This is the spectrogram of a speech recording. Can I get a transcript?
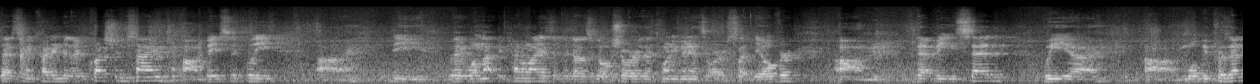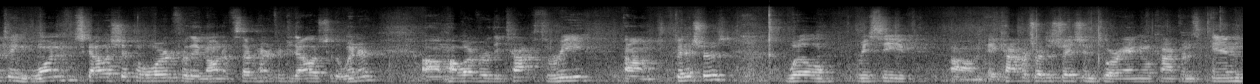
that's going to cut into their question time. Um, basically, uh, the they will not be penalized if it does go shorter than 20 minutes or slightly over. Um, that being said, we uh, um, will be presenting one scholarship award for the amount of $750 to the winner. Um, however, the top three um, finishers will receive um, a conference registration to our annual conference in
